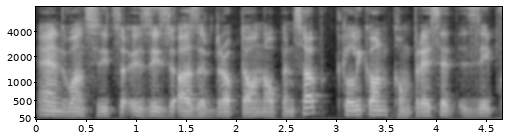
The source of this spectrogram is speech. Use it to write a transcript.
and once it's this other drop down opens up, click on compressed zip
